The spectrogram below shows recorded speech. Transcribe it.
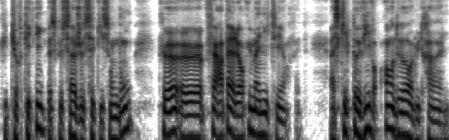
culture technique, parce que ça, je sais qu'ils sont bons, que euh, faire appel à leur humanité, en fait, à ce qu'ils peuvent vivre en dehors du travail.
